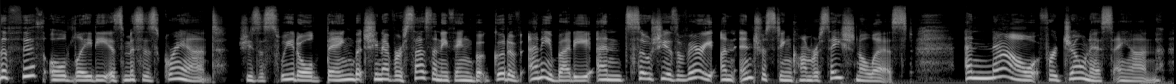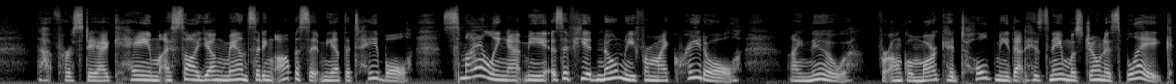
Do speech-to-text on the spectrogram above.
The fifth old lady is Mrs. Grant. She's a sweet old thing, but she never says anything but good of anybody, and so she is a very uninteresting conversationalist. And now for Jonas, Anne. That first day I came, I saw a young man sitting opposite me at the table, smiling at me as if he had known me from my cradle. I knew for Uncle Mark had told me that his name was Jonas Blake,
